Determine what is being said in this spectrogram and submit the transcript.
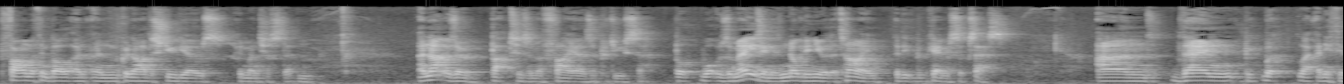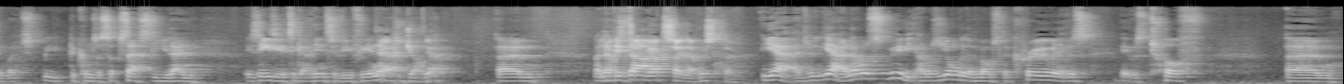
Farnworth in Bolton, and Granada Studios in Manchester, and that was a baptism of fire as a producer. But what was amazing is nobody knew at the time that it became a success. And then, but like anything, which becomes a success, you then it's easier to get an interview for your next yeah. job. Yeah. Um, and you, I had did to that. Take, you had to take that risk though. Yeah, yeah, and I was really I was younger than most of the crew, and it was it was tough. Um,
